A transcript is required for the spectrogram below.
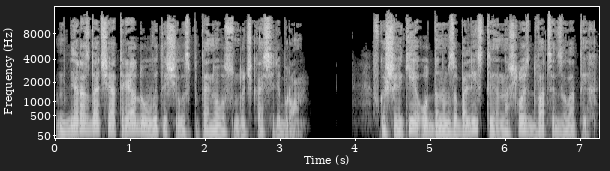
для раздачи отряду вытащил из потайного сундучка серебро. В кошельке, отданном за баллисты, нашлось двадцать золотых.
